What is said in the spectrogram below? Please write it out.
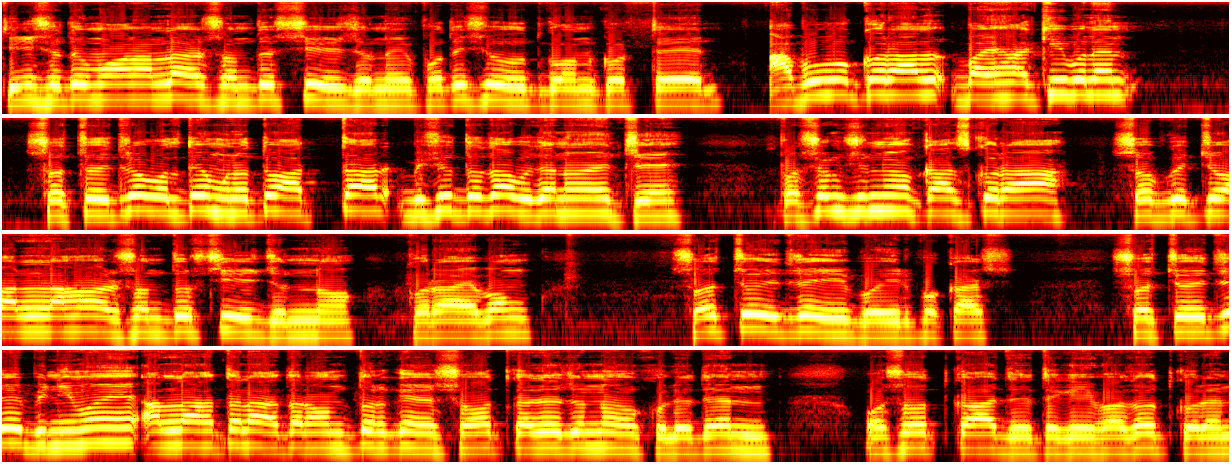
তিনি শুধু মহান আল্লাহর সন্তুষ্টির জন্য প্রতিশোধ গ্রহণ করতেন। আবু বকর আল বাইহাকি বলেন, সচ্চরিত্র বলতে মূলত আত্মার বিশুদ্ধতা বোঝানো হয়েছে। প্রশংসনীয় কাজ করা সব কিছু আল্লাহর সন্তুষ্টির জন্য করা এবং সচ্চরিত্রে এই বইয়ের প্রকাশ। সচ্চরিত্রের বিনিময়ে আল্লাহ তালা তার অন্তরকে সৎ কাজের জন্য খুলে দেন, অসৎ কাজ থেকে হেফাজত করেন।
